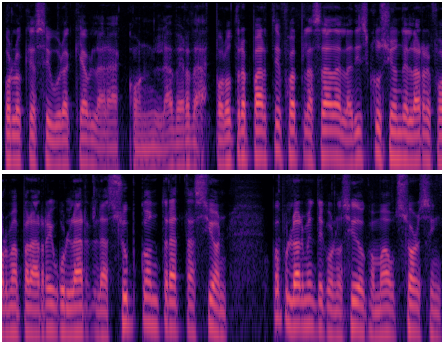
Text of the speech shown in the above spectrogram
por lo que asegura que hablará con la verdad. Por otra parte, fue aplazada la discusión de la reforma para regular la subcontratación, popularmente conocido como outsourcing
